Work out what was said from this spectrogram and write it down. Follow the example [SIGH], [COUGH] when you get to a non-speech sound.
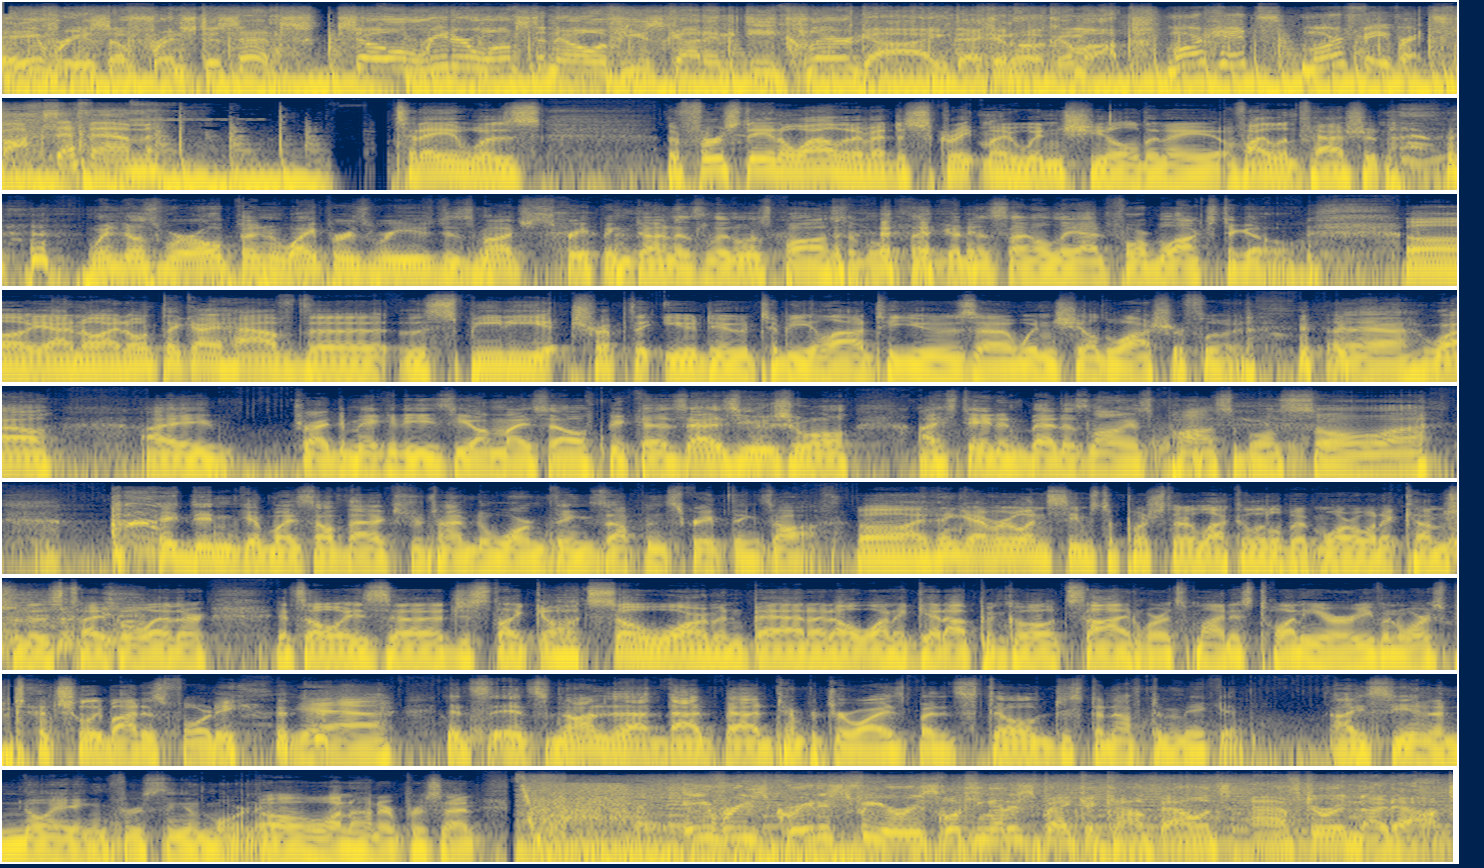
Avery's of French descent. So Reader wants to know if he's got an eclair guy that can hook him up. More hits, more favorites. Fox FM. Today was the first day in a while that I've had to scrape my windshield in a violent fashion. [LAUGHS] Windows were open, wipers were used as much, scraping done as little as possible. Thank [LAUGHS] goodness I only had four blocks to go. oh yeah, no, I don't think I have the the speedy trip that you do to be allowed to use uh, windshield washer fluid. [LAUGHS] yeah, well, I tried to make it easy on myself because, as usual, I stayed in bed as long as possible. So uh, [LAUGHS] I didn't give myself that extra time to warm things up and scrape things off. Oh, I think everyone seems to push their luck a little bit more when it comes to this type of weather. It's always uh, just like, oh, it's so warm and bad. I don't want to get up and go outside where it's minus 20 or even worse, [LAUGHS] potentially minus 40. [LAUGHS] yeah, it's it's not that that bad temperature wise, but it's still just enough to make it icy and annoying first thing in the morning. oh, 100%. Avery's greatest fear is looking at his bank account balance after a night out.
